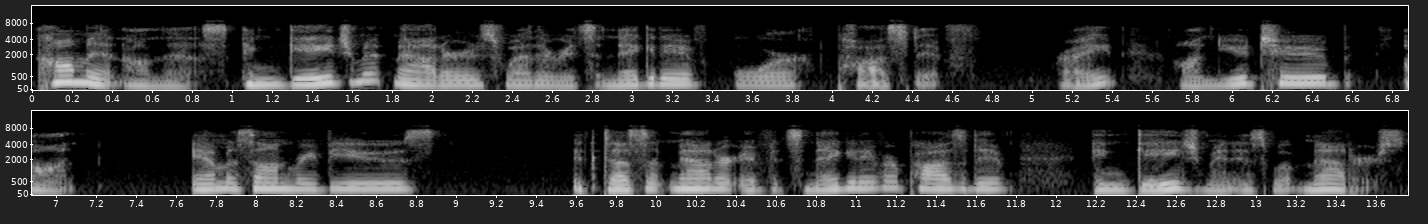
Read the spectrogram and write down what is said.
Comment on this. Engagement matters whether it's negative or positive, right? On YouTube, on Amazon reviews, it doesn't matter if it's negative or positive. Engagement is what matters.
